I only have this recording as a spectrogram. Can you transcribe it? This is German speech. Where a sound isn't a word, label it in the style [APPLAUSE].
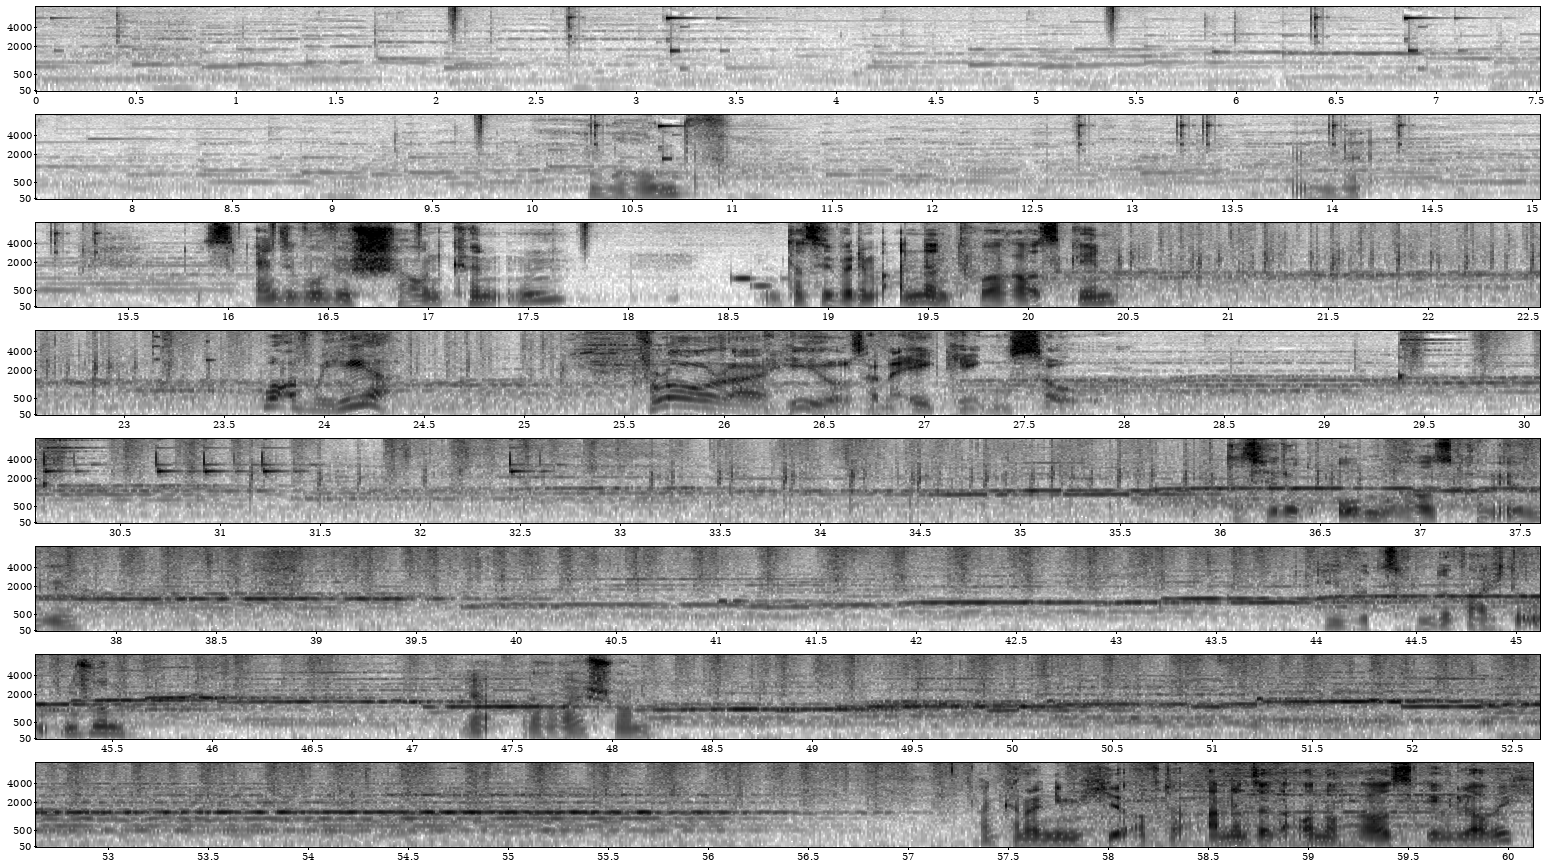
Rumpf. Nee. Das Einzige, wo wir schauen könnten, dass wir bei dem anderen Tor rausgehen. What have we here? Flora heals an aching soul. Dass wir dort oben rauskommen irgendwie. Hier wird's runter. War ich da unten schon? Ja, da war ich schon. Dann kann er nämlich hier auf der anderen Seite auch noch rausgehen, glaube ich.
